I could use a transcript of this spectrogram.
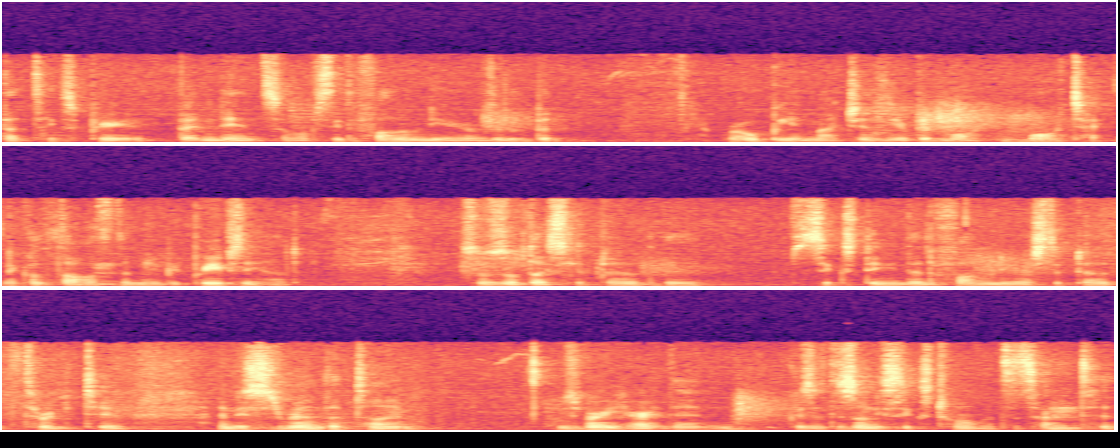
that takes a period of bending. So obviously, the following year was a little bit ropey in matches. You're a bit more more technical thoughts than maybe previously had. So as a result, I slipped out of the 16. Then the following year, I slipped out of the 32. And this is around that time. It was very hard then because if there's only six tournaments, it's hard Mm. to,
